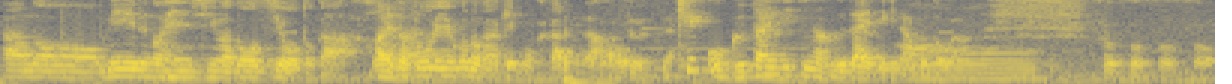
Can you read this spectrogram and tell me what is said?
あのメールの返信はどうしようとか、いはい割とそういうことが結構書かれてたりとかするんですね。結構具体的な具体的なことがそうそうそうそ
